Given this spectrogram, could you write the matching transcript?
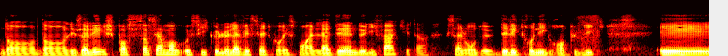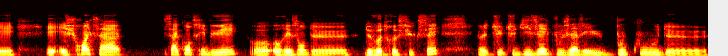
dans, les allées. Je pense sincèrement aussi que le lave-vaisselle correspond à l'ADN de l'IFA, qui est un salon d'électronique grand public. Et, je crois que ça, ça a contribué aux, raisons de, votre succès. Euh, tu, disais que vous avez eu beaucoup de,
